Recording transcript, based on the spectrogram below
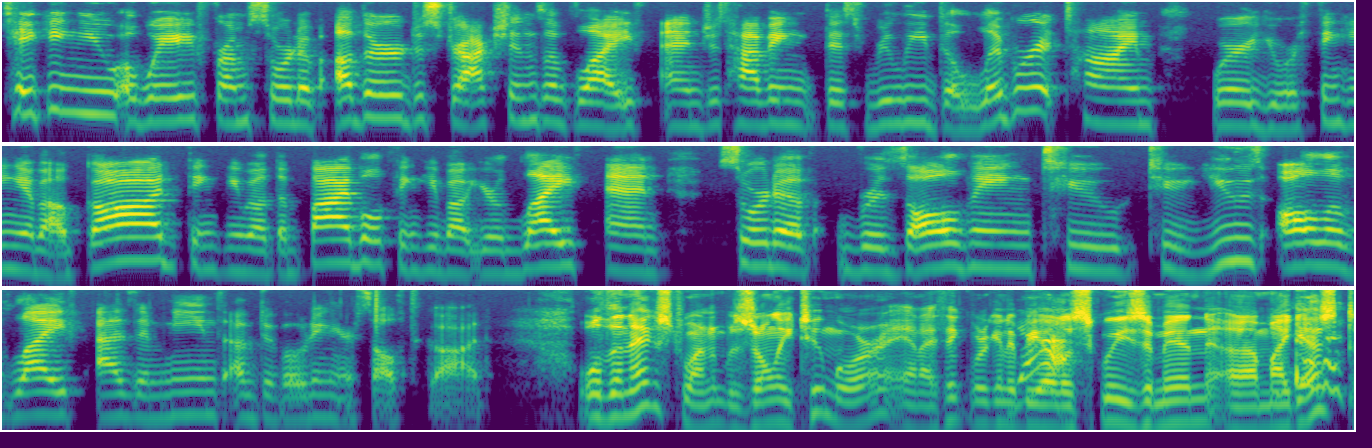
taking you away from sort of other distractions of life and just having this really deliberate time where you're thinking about God, thinking about the Bible, thinking about your life and sort of resolving to to use all of life as a means of devoting yourself to God. Well, the next one was only two more, and I think we're going to yeah. be able to squeeze them in. Uh, my guest,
